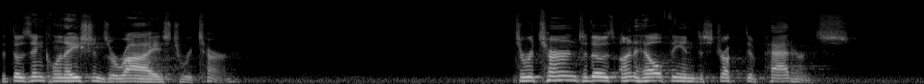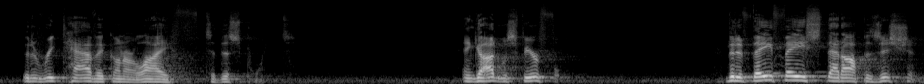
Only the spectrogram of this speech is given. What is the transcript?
that those inclinations arise to return. To return to those unhealthy and destructive patterns that have wreaked havoc on our life to this point. And God was fearful that if they faced that opposition,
